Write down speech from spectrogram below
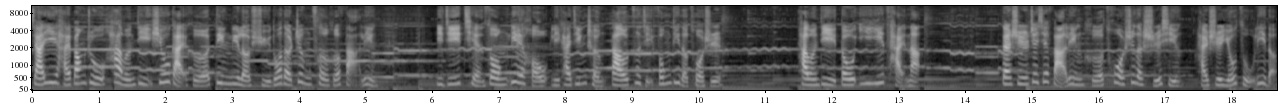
贾谊还帮助汉文帝修改和订立了许多的政策和法令。以及遣送列侯离开京城到自己封地的措施，汉文帝都一一采纳。但是这些法令和措施的实行还是有阻力的。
